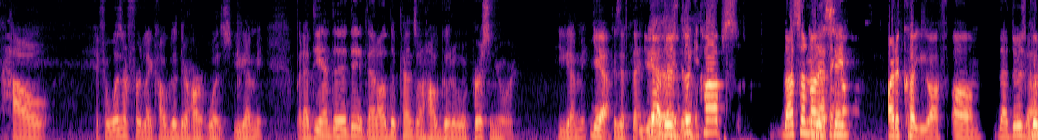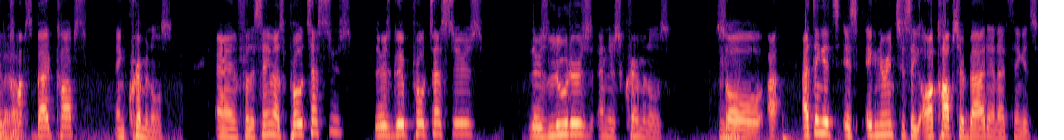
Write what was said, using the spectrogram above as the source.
how if it wasn't for like how good their heart was, you get me. But at the end of the day, that all depends on how good of a person you are. You got me? Yeah. Because if that Yeah, Yeah, there's good cops. That's another that thing. same- Sorry to cut you off. Um, that there's good cops, bad cops, and criminals. And for the same as protesters, there's good protesters, there's looters, and there's criminals. So I, I think it's it's ignorant to say all cops are bad, and I think it's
